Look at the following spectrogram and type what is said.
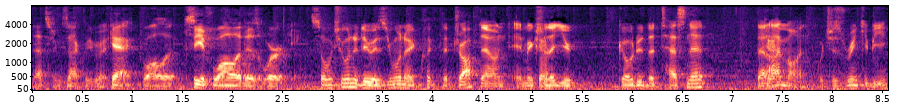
that's exactly right. Okay, wallet. See if wallet is working. So what you want to do is you want to click the drop down and make sure that you go to the test net that Okay. I'm on, which is Rinkeby.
